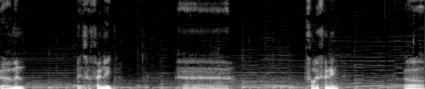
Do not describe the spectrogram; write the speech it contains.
German. It's a Pfennig. Uh, five Pfennig. Oh,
